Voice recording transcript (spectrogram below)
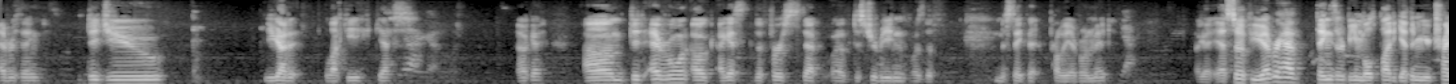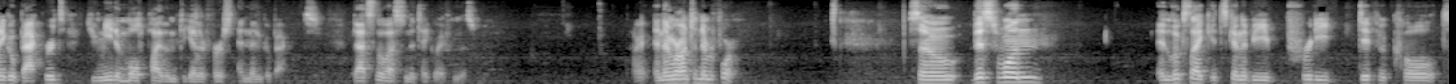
Everything. Did you? You got it. Lucky guess. Yeah, I got it. Okay. Um, did everyone? Oh, I guess the first step of distributing was the mistake that probably everyone made. Yeah. Okay. Yeah. So if you ever have things that are being multiplied together and you're trying to go backwards, you need to multiply them together first and then go backwards. That's the lesson to take away from this one. All right. And then we're on to number four. So this one, it looks like it's going to be pretty difficult.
